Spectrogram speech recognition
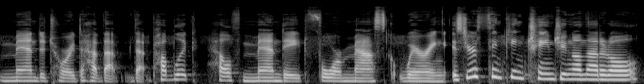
mandatory to have that that public health mandate for mask wearing. Is your thinking changing on that at all?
